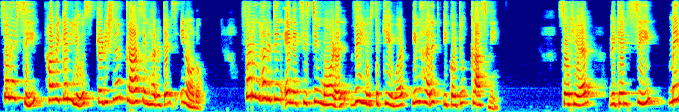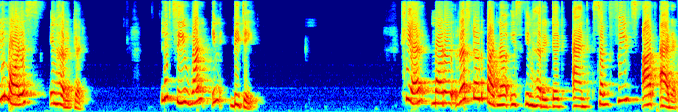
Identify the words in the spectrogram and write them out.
So let's see how we can use traditional class inheritance in Odoo. For inheriting an existing model, we use the keyword inherit equal to class name. So here we can see many models inherited. Let's see one in detail. Here model res.partner is inherited and some fields are added.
